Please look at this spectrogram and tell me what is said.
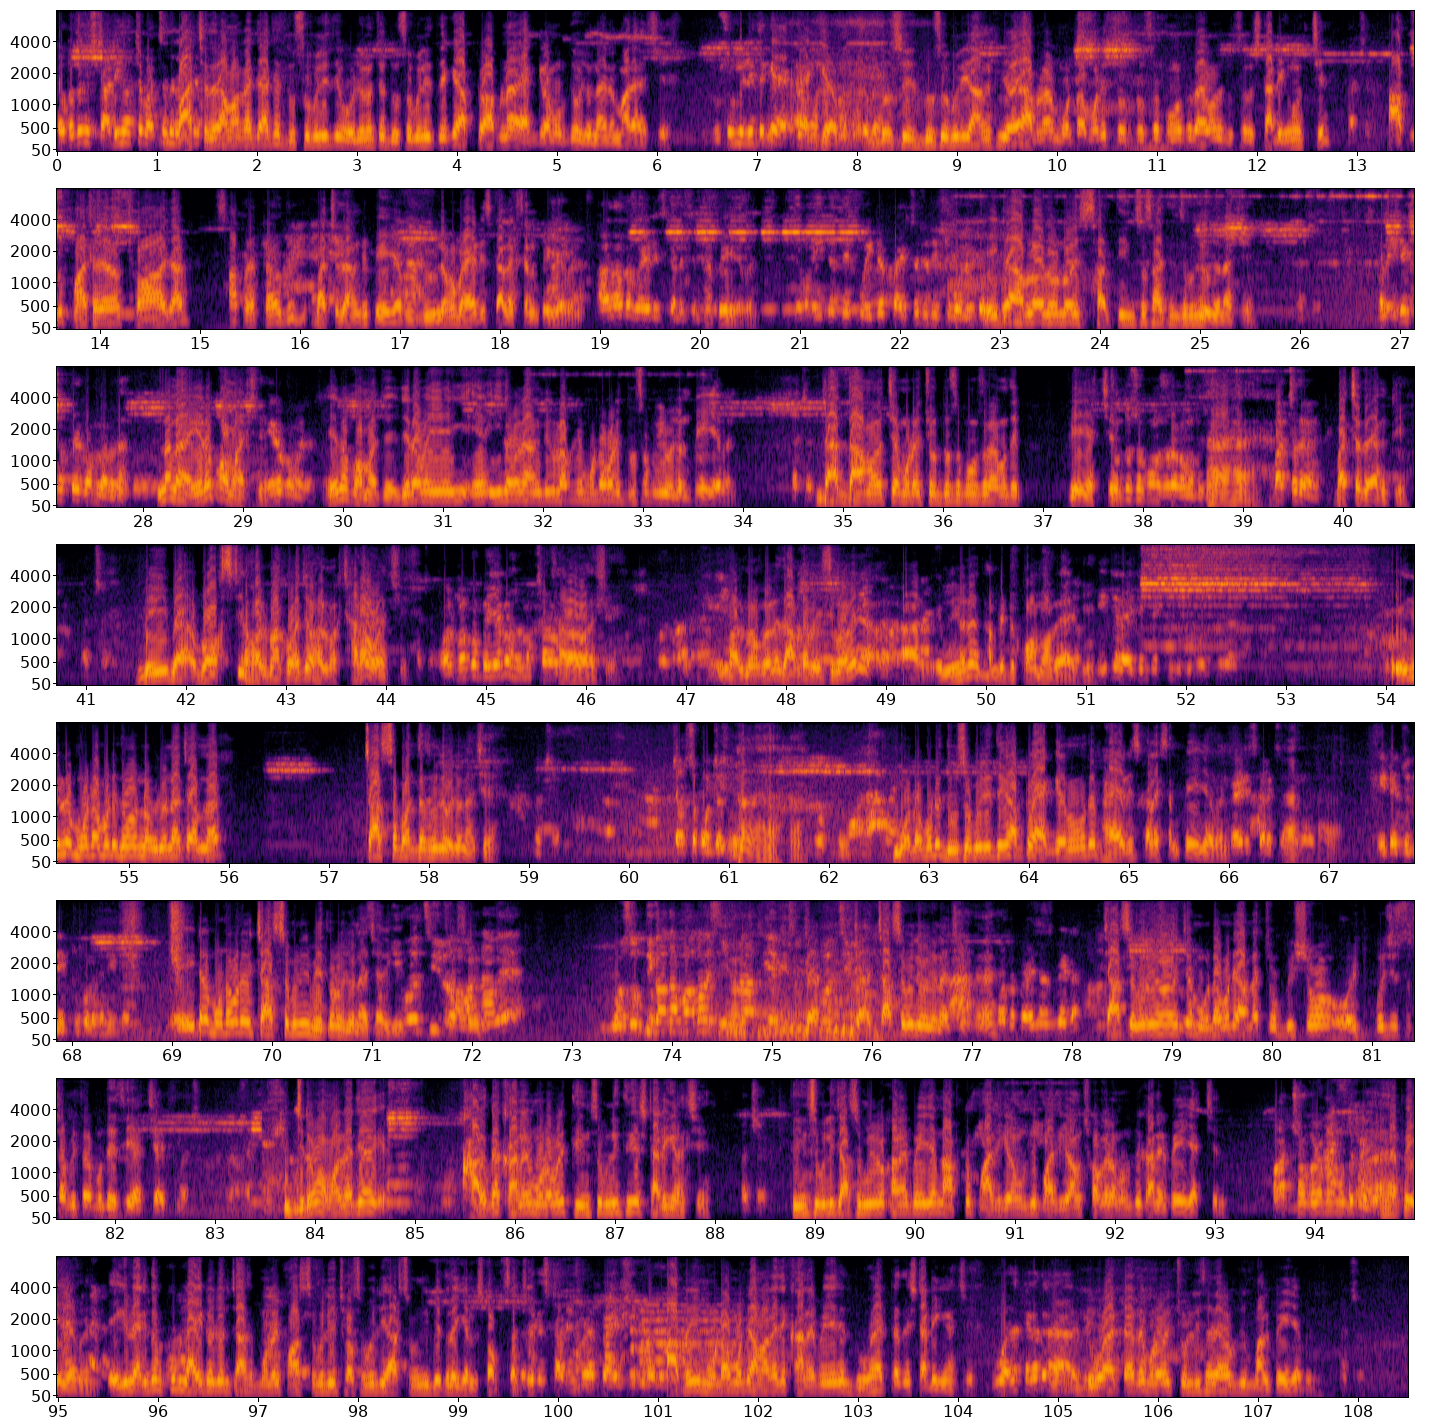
কত থেকে স্টার্টিং হচ্ছে বাচ্চাদের বাচ্চাদের আমার কাছে আছে দুশো মিলি থেকে ওজন হচ্ছে দুশো মিলি থেকে আপ টু আপনার এক গ্রাম অব্দি ওজন আইটেম মারা আছে দুশো মিলি থেকে এক গ্রাম। দুশো দুশো মিলি আংটি হয় আপনার মোটামুটি চোদ্দশো পনেরোশো টাকার মধ্যে দুশো স্টার্টিং হচ্ছে। আচ্ছা। আপ টু পাঁচ হাজার ছ হাজার সাত হাজার টাকা অব্দি বাচ্চাদের আংটি পেয়ে যাবেন। বিভিন্ন রকম ভ্যারাইটিস কালেকশন পেয়ে যাবেন। আলাদা আলাদা ভ্যারাইটিস কালেকশন হ্যাঁ পেয়ে যাবেন। এইটা দেখব এইটার প্রাইসটা যদি একটু বলেন? এইটা আপনার ধরুন ওই তিনশো সাড়ে তিনশো মিলি ওজন আছে। আচ্ছা। মানে না না এরকম আছে। এরকমের এরকম আছে। যেরকম এই এই- ধরনের আংটিগুলো আপনি মোটামুটি দুশো মিলি ওজন পেয়ে যাবেন। আচ্ছা। যার দাম হচ্ছে মোটামুটি চোদ্দশো পনেরোশো টাকার মধ্যে পেয়ে যাচ্ছেন। চোদ্দশো পনেরোশো টাকার মধ্যে হ্যাঁ হ্যাঁ। বাচ্চাদের আংটি? বাচ্চাদের আংটি। আচ্ছা। বেবি বক্সটি হলমার্কও আছে হলমার্ক ছাড়াও আছে। আচ্ছা হলমার্কও পেয়ে যাবে হলমার্ক ছাড়াও আছে। হলমার্ক হলে দামটা বেশি পাবে আর এমনি হলে দামটা একটু কম হবে আর কি। এইগুলো মোটামুটি ধরুন ওজন আছে আপনার চারশো পঞ্চাশ মিলি ওজন আছে। আচ্ছা। হ্যাঁ হ্যাঁ হ্যাঁ। মোটামুটি দুশো মিলি থেকে আপ টু এক গ্রামের মধ্যে ভ্যারাইটিস কালেকশন পেয়ে যাবেন। চলে আসবে। এটা যদি একটু বলে দেন এটা। মোটামুটি চারশো মিলির ভেতর ওজন আছে আর কি। চারশো মিলি ওজন আছে হ্যাঁ? কত প্রাইস আসবে এটা? চারশো মিলি হচ্ছে মোটামুটি আপনার চব্বিশশো ওই পঁচিশশো ছাব্বিশটার মধ্যে এসে যাচ্ছে আর কি। যেরকম আমার কাছে হালকা কানের মোটামুটি তিনশো মিলি থেকে স্টার্টিং আছে। আচ্ছা। তিনশো মিলি চারশো মিলিরও কানের পেয়ে যাবেন আপ টু পাঁচ গ্রাম অব্দি পাঁচ গ্রাম ছ গ্রাম অব্দি কানের পেয়ে যাচ্ছেন। হ্যাঁ পেয়ে যাবেন। একদম খুব লাইট ওজন মনে হয় পাঁচশো মিলি ছশো মিলি আটশো মিলি ভেতরে এখানে স্টপস কত আছে স্টার্টিং প্রাইস আপনি মোটামুটি আমার কাছে কানের পেয়ে যাচ্ছেন দু হাজার টাকাতে স্টার্টিং আছে। দু হাজার টাকাতে হ্যাঁ, দু হাজার টাকাতে মোটামুটি চল্লিশ হাজার অব্দি মাল পেয়ে যাবেন। যাবে। আচ্ছা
